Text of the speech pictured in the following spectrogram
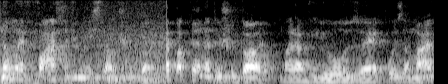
Não é fácil administrar um escritório. É bacana ter um escritório? Maravilhoso. É a coisa mais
